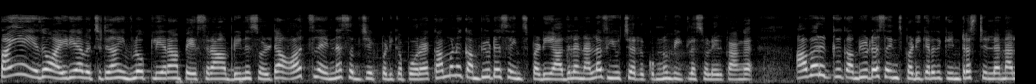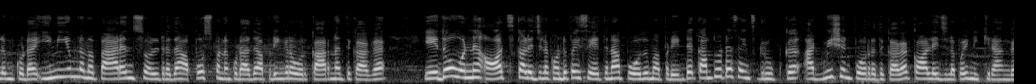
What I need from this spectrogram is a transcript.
பையன் ஏதோ ஐடியா வச்சுட்டு தான் இவ்வளோ கிளியராக பேசுகிறான் அப்படின்னு சொல்லிட்டு ஆர்ட்ஸில் என்ன சப்ஜெக்ட் படிக்க போகிற கம்மனு கம்ப்யூட்டர் சயின்ஸ் படி அதில் நல்ல ஃப்யூச்சர் இருக்கும்னு வீட்டில் சொல்லியிருக்காங்க. அவருக்கு கம்ப்யூட்டர் சயின்ஸ் படிக்கிறதுக்கு இன்ட்ரெஸ்ட் இல்லைனாலும் கூட இனியும் நம்ம பேரண்ட்ஸ் சொல்கிறத அப்போஸ் பண்ணக்கூடாது அப்படிங்கிற ஒரு காரணத்துக்காக ஏதோ ஒன்று ஆர்ட்ஸ் காலேஜில் கொண்டு போய் சேர்த்துனா போதும் அப்படின்ட்டு கம்ப்யூட்டர் சயின்ஸ் குரூப்புக்கு அட்மிஷன் போடுறதுக்காக காலேஜில் போய் நிற்கிறாங்க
